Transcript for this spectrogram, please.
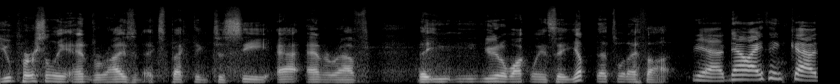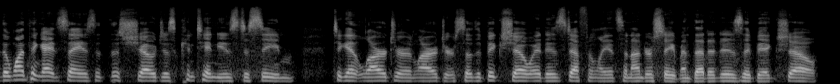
you personally and Verizon expecting to see at NRF that you- you're going to walk away and say, yep, that's what I thought? Yeah, no, I think uh, the one thing I'd say is that this show just continues to seem to get larger and larger. So the big show, it is definitely, it's an understatement that it is a big show.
